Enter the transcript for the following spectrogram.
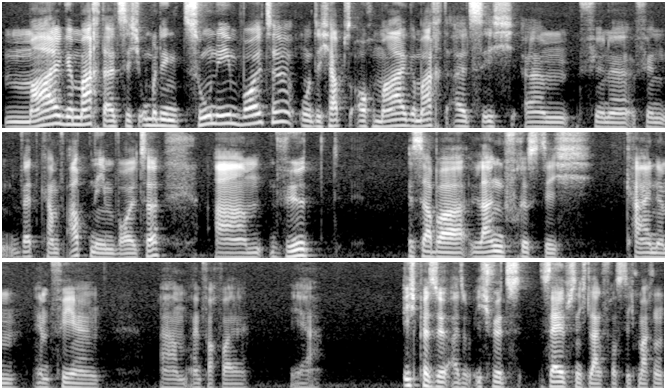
mal gemacht, als ich unbedingt zunehmen wollte und ich habe es auch mal gemacht, als ich ähm, für, eine, für einen Wettkampf abnehmen wollte. Ähm, Würde es aber langfristig keinem empfehlen. Ähm, einfach weil, ja, ich persönlich, also ich würde es selbst nicht langfristig machen,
